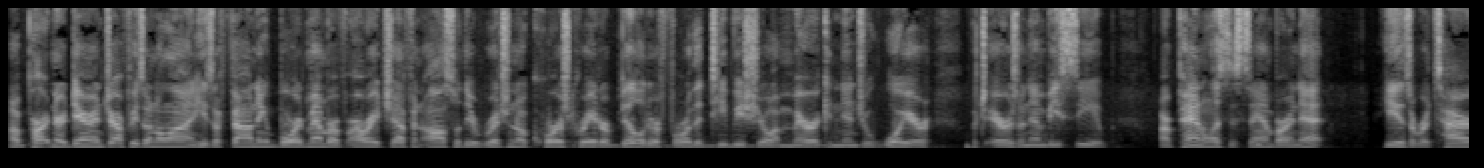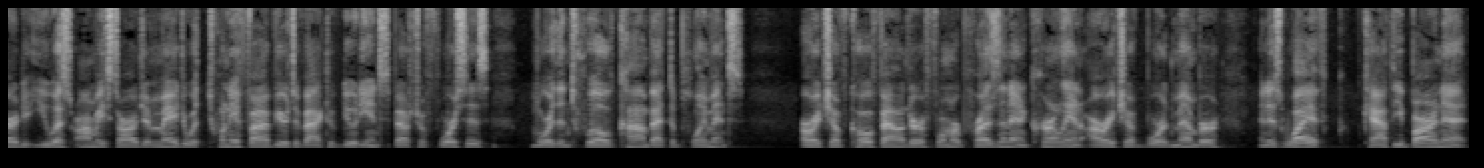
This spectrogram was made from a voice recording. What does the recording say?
Our partner Darren Jeffrey's on the line. He's a founding board member of RHF and also the original course creator builder for the TV show American Ninja Warrior, which airs on NBC. Our panelist is Sam Barnett. He is a retired U.S. Army Sergeant Major with 25 years of active duty in Special Forces, more than 12 combat deployments, RHF co founder, former president, and currently an RHF board member, and his wife, Kathy Barnett,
